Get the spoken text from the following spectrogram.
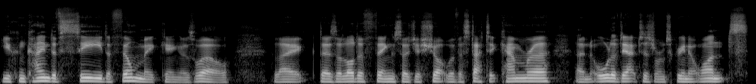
you can kind of see the filmmaking as well. Like there's a lot of things that are just shot with a static camera and all of the actors are on screen at once.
